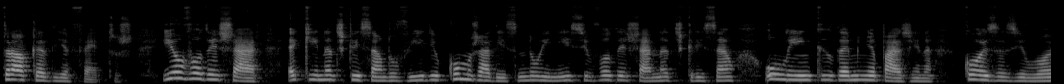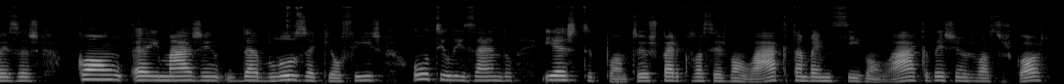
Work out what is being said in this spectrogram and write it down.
troca de afetos. E eu vou deixar aqui na descrição do vídeo, como já disse no início, vou deixar na descrição o link da minha página Coisas e Loisas, com a imagem da blusa que eu fiz utilizando este ponto. Eu espero que vocês vão lá, que também me sigam lá, que deixem os vossos gostos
